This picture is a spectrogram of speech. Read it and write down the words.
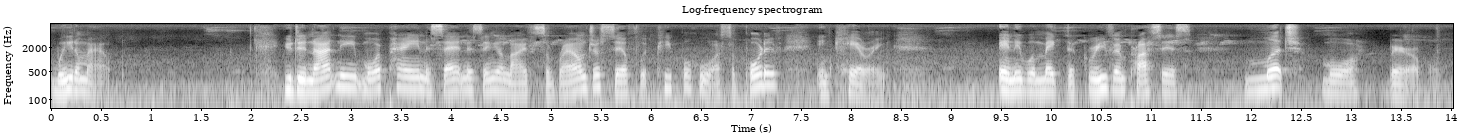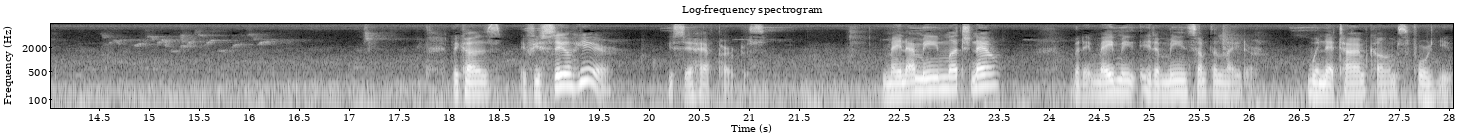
Weed them out. You do not need more pain and sadness in your life. Surround yourself with people who are supportive and caring, and it will make the grieving process much more bearable. Because if you're still here, you still have purpose. May not mean much now, but it may mean it'll mean something later when that time comes for you.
